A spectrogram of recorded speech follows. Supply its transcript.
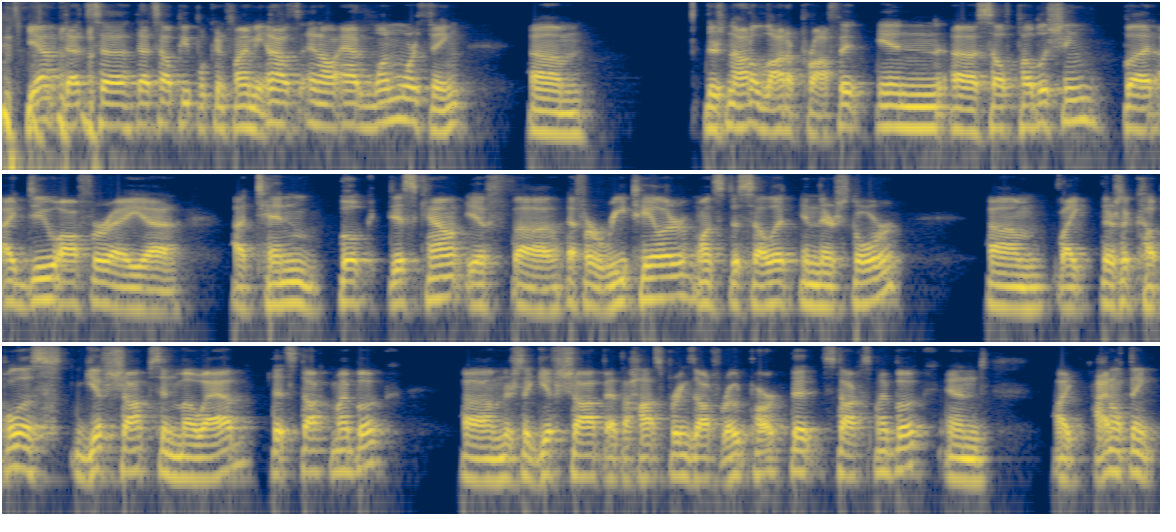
right. yeah, that's uh, that's how people can find me. And I'll and I'll add one more thing. Um, there's not a lot of profit in uh, self publishing, but I do offer a uh, a 10 book discount if uh, if a retailer wants to sell it in their store. Um, like there's a couple of gift shops in Moab that stock my book. Um, there's a gift shop at the Hot Springs Off Road Park that stocks my book, and like I don't think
